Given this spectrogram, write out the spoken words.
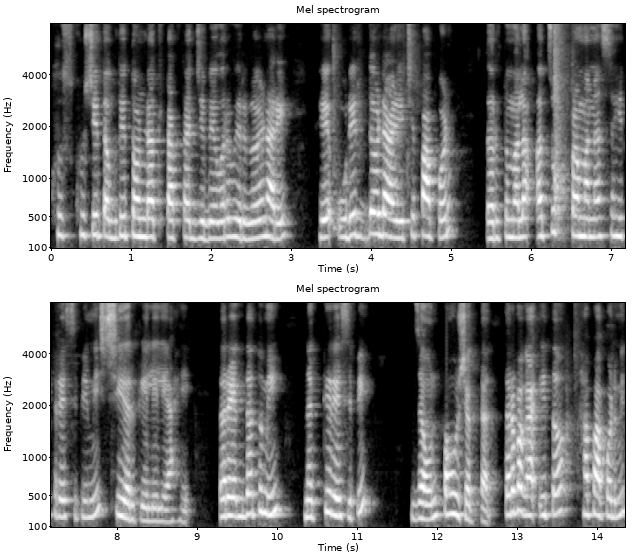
खुसखुशीत अगदी तोंडात टाकतात जिभेवर विरघळणारे हे उडीद डाळीचे पापड. तर तुम्हाला अचूक प्रमाणासहित रेसिपी मी शेअर केलेली आहे. तर एकदा तुम्ही नक्की रेसिपी जाऊन पाहू शकतात. तर बघा इथं हा पापड मी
